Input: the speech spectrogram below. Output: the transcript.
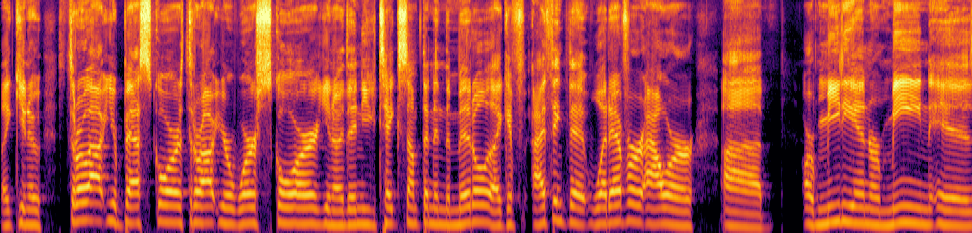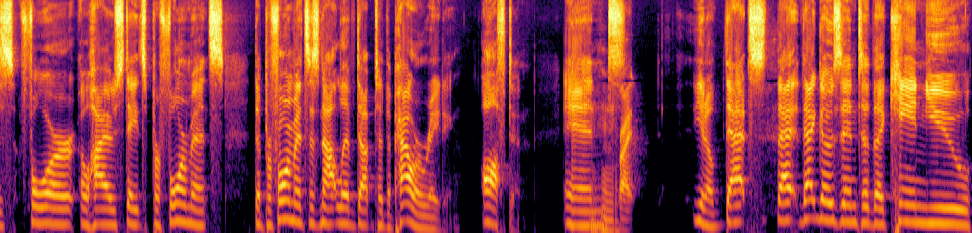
like you know throw out your best score throw out your worst score you know then you take something in the middle like if i think that whatever our uh our median or mean is for ohio state's performance the performance has not lived up to the power rating often and mm-hmm. Right. you know that's that that goes into the can you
